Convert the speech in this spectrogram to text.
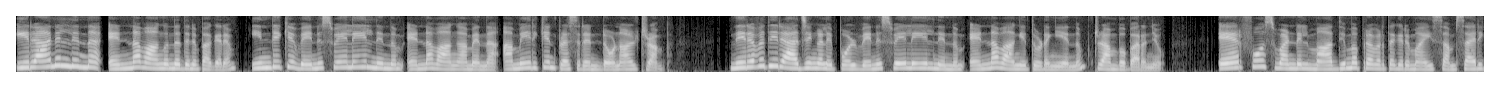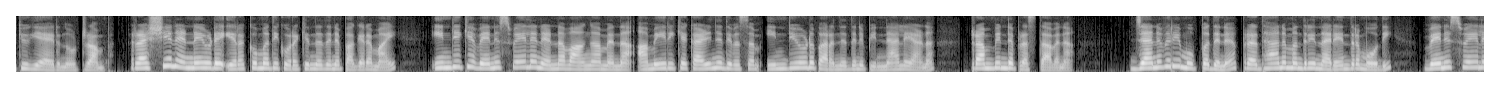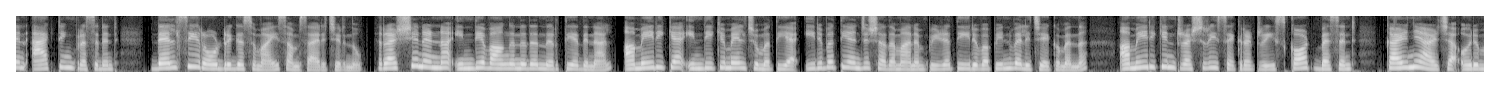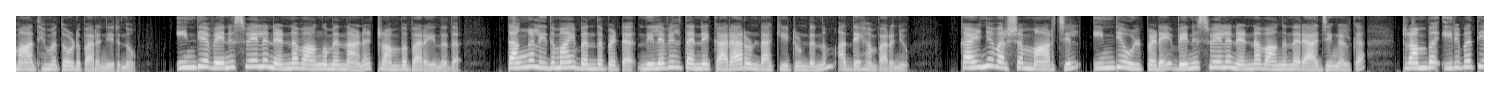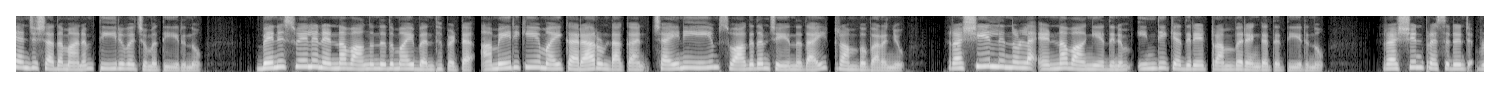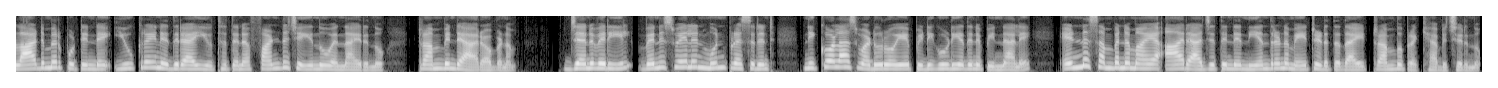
ഇറാനിൽ നിന്ന് എണ്ണ വാങ്ങുന്നതിനു പകരം ഇന്ത്യയ്ക്ക് വെനുസ്വേലയിൽ നിന്നും എണ്ണ വാങ്ങാമെന്ന് അമേരിക്കൻ പ്രസിഡന്റ് ഡൊണാൾഡ് ട്രംപ്. നിരവധി രാജ്യങ്ങൾ ഇപ്പോൾ വെനുസ്വേലയിൽ നിന്നും എണ്ണ വാങ്ങിത്തുടങ്ങിയെന്നും ട്രംപ് പറഞ്ഞു. എയർഫോഴ്സ് വണ്ണിൽ മാധ്യമപ്രവർത്തകരുമായി സംസാരിക്കുകയായിരുന്നു ട്രംപ്. റഷ്യൻ എണ്ണയുടെ ഇറക്കുമതി കുറയ്ക്കുന്നതിന് പകരമായി ഇന്ത്യയ്ക്ക് വെനുസ്വേലൻ എണ്ണ വാങ്ങാമെന്ന് അമേരിക്ക കഴിഞ്ഞ ദിവസം ഇന്ത്യയോട് പറഞ്ഞതിന് പിന്നാലെയാണ് ട്രംപിന്റെ പ്രസ്താവന. ജനുവരി മുപ്പതിന് പ്രധാനമന്ത്രി Narendra Modi Venezuelan acting president Delcy റോഡ്രിഗസുമായി സംസാരിച്ചിരുന്നു. റഷ്യൻ എണ്ണ ഇന്ത്യ വാങ്ങുന്നത് നിർത്തിയതിനാൽ അമേരിക്ക ഇന്ത്യയ്ക്കുമേൽ ചുമത്തിയ ഇരുപത്തിയഞ്ച് ശതമാനം പിഴത്തീരുവ പിൻവലിച്ചേക്കുമെന്ന് American treasury secretary Scott Bessent കഴിഞ്ഞയാഴ്ച ഒരു മാധ്യമത്തോട് പറഞ്ഞിരുന്നു. ഇന്ത്യ വെനിസ്വേലൻ എണ്ണ വാങ്ങുമെന്നാണ് ട്രംപ് പറയുന്നത്. തങ്ങൾ ഇതുമായി ബന്ധപ്പെട്ട് നിലവിൽ തന്നെ കരാറുണ്ടാക്കിയിട്ടുണ്ടെന്നും അദ്ദേഹം പറഞ്ഞു. കഴിഞ്ഞ വർഷം മാർച്ചിൽ ഇന്ത്യ ഉൾപ്പെടെ വെനിസ്വേലൻ എണ്ണ വാങ്ങുന്ന രാജ്യങ്ങൾക്ക് ട്രംപ് ഇരുപത്തിയഞ്ച് ശതമാനം തീരുവ ചുമത്തിയിരുന്നു. വെനസ്വേലൻ എണ്ണ വാങ്ങുന്നതുമായി ബന്ധപ്പെട്ട് അമേരിക്കയുമായി കരാറുണ്ടാക്കാൻ ചൈനയെയും സ്വാഗതം ചെയ്യുന്നതായി ട്രംപ് പറഞ്ഞു. റഷ്യയിൽ നിന്നുള്ള എണ്ണ വാങ്ങിയതിനും ഇന്ത്യയ്ക്കെതിരെ ട്രംപ് രംഗത്തെത്തിയിരുന്നു. റഷ്യൻ പ്രസിഡന്റ് വ്ളാഡിമിർ പുടിന്റെ യുക്രൈനെതിരായ യുദ്ധത്തിന് ഫണ്ട് ചെയ്യുന്നുവെന്നായിരുന്നു ട്രംപിന്റെ ആരോപണം. ജനുവരിയിൽ വെനിസ്വേലൻ മുൻ പ്രസിഡന്റ് നിക്കോളാസ് വഡുറോയെ പിടികൂടിയതിന് പിന്നാലെ എണ്ണസമ്പന്നമായ ആ രാജ്യത്തിന്റെ നിയന്ത്രണമേറ്റെടുത്തതായി ട്രംപ് പ്രഖ്യാപിച്ചിരുന്നു.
